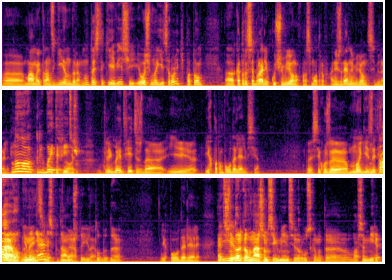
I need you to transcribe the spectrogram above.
э, мамой трансгендером, ну, то есть такие вещи. И очень многие эти ролики потом, э, которые собрали кучу миллионов просмотров, они же реально миллионы собирали. Ну, кликбейт и фетиш. Вот. Кликбейт, фетиш, да. И их потом поудаляли все. То есть их уже многие из этих Правила поменялись, потому да, что Ютубы, да. да. Их поудаляли. Это и... не только в нашем сегменте русском, это во всем мире.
